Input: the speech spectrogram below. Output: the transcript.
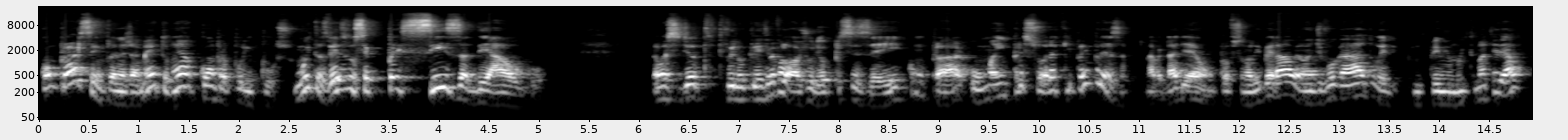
Comprar sem planejamento não é a compra por impulso. Muitas vezes você precisa de algo. Então, esse dia eu fui no cliente e ele falou: Ó, oh, Júlio, eu precisei comprar uma impressora aqui para a empresa. Na verdade, é um profissional liberal, é um advogado, ele imprime muito material.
